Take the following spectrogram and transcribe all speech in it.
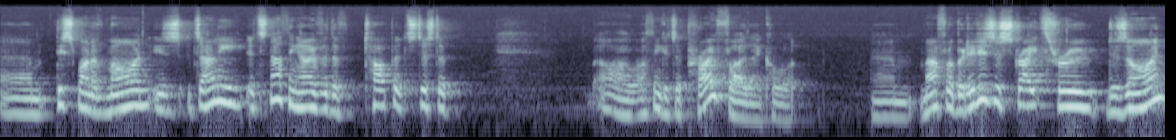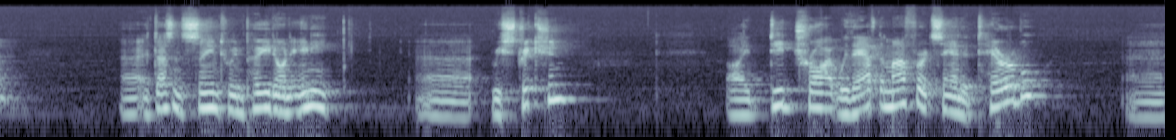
Um, this one of mine is, it's only, it's nothing over the top, it's just a, oh, I think it's a ProFlow they call it, um, muffler, but it is a straight through design. Uh, it doesn't seem to impede on any uh, restriction. I did try it without the muffler, it sounded terrible. Uh,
